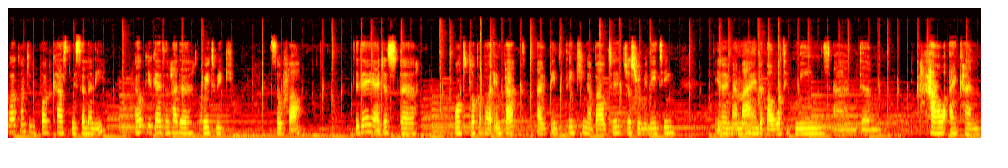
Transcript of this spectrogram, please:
welcome to the podcast Miscellany. I hope you guys have had a great week so far. Today, I just uh, want to talk about impact. I've been thinking about it, just ruminating, you know, in my mind about what it means and um, how I can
